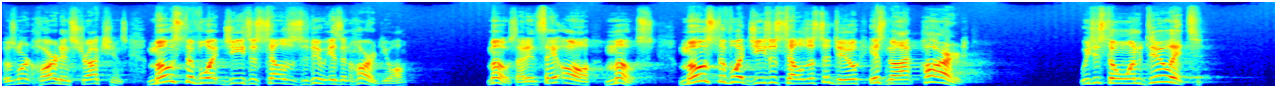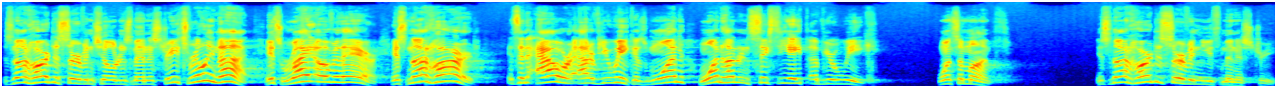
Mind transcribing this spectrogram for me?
Those weren't hard instructions. Most of what Jesus tells us to do isn't hard, y'all. Most. I didn't say all, most. Most of what Jesus tells us to do is not hard. We just don't want to do it. It's not hard to serve in children's ministry. It's really not. It's right over there. It's not hard. It's an hour out of your week. It's one 168th of your week, once a month. It's not hard to serve in youth ministry.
